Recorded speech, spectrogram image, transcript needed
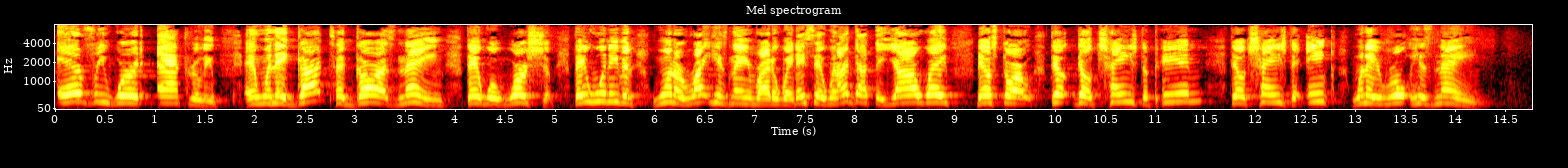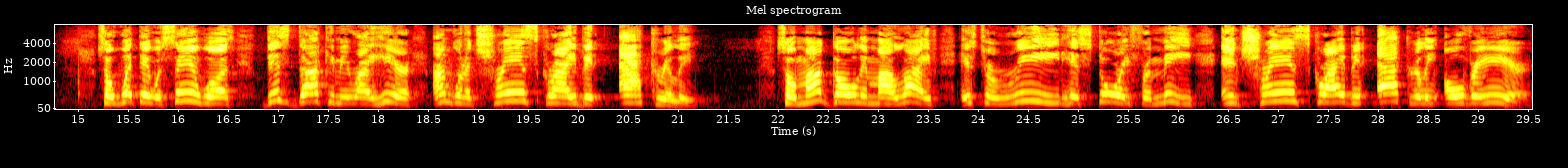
every word accurately. And when they got to God's name, they would worship. They wouldn't even want to write his name right away. They said, when I got the Yahweh, they'll start, they'll, they'll change the pen, they'll change the ink when they wrote his name. So what they were saying was, this document right here, I'm going to transcribe it accurately. So my goal in my life is to read his story for me and transcribe it accurately over here.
